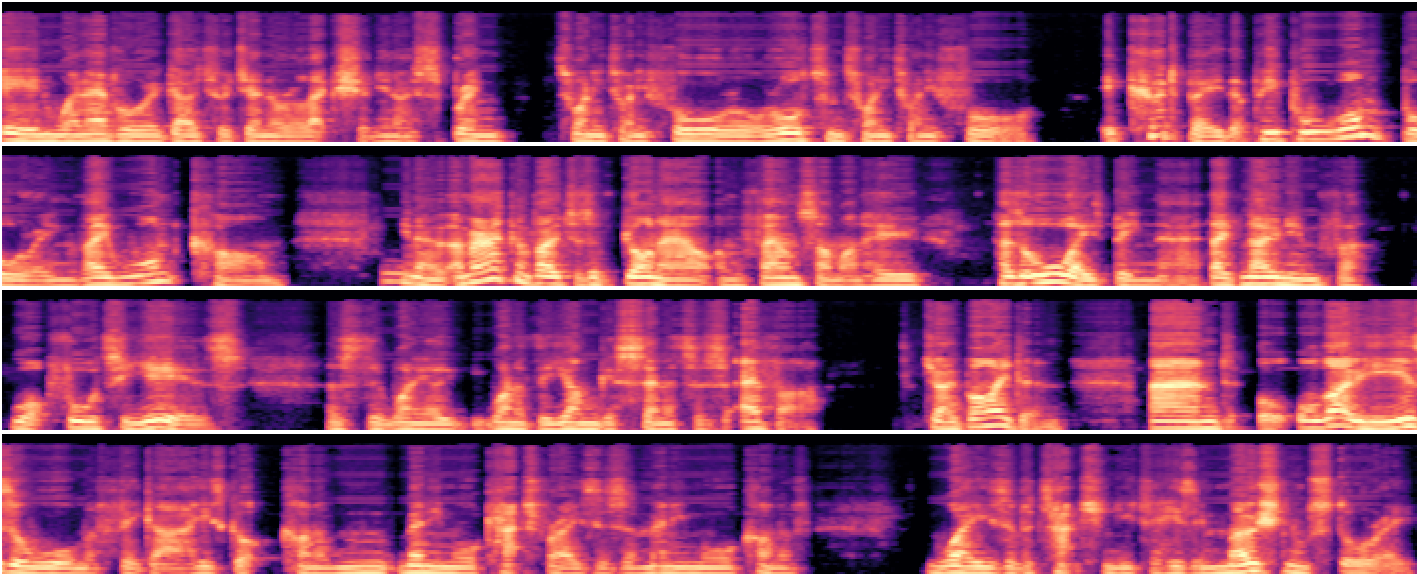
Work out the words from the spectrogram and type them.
in whenever we go to a general election, you know, spring 2024 or autumn 2024, it could be that people want boring, they want calm. You mm. know, American voters have gone out and found someone who has always been there. They've known him for what 40 years as the one of, one of the youngest senators ever, Joe Biden. And although he is a warmer figure, he's got kind of many more catchphrases and many more kind of ways of attaching you to his emotional story.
